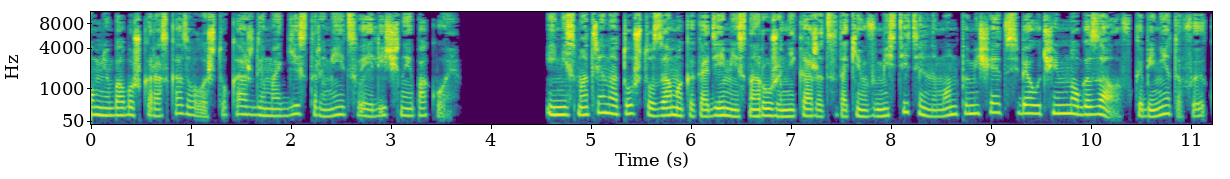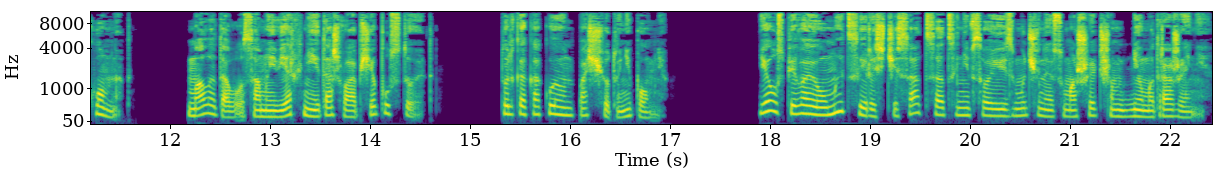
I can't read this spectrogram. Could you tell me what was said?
Помню, бабушка рассказывала, что каждый магистр имеет свои личные покои. И несмотря на то, что замок Академии снаружи не кажется таким вместительным, он помещает в себя очень много залов, кабинетов и комнат. Мало того, самый верхний этаж вообще пустует. Только какой он по счету, не помню. Я успеваю умыться и расчесаться, оценив свое измученное сумасшедшим днем отражение.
